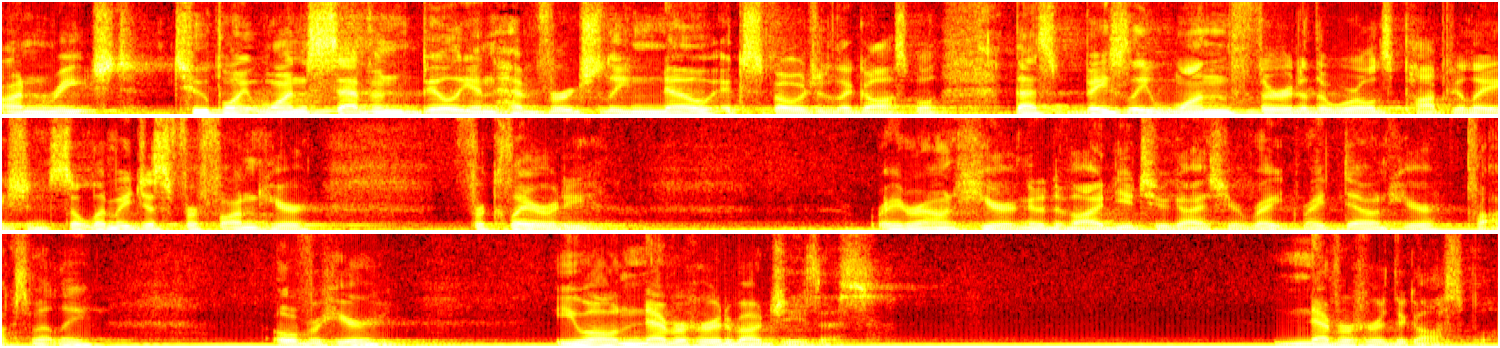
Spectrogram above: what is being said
unreached. 2.17 billion have virtually no exposure to the gospel. That's basically one third of the world's population. So let me just, for fun here, for clarity, right around here, I'm going to divide you two guys here, right, right down here, approximately, over here, you all never heard about Jesus. Never heard the gospel.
